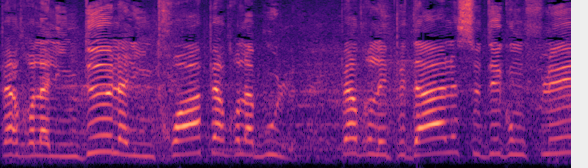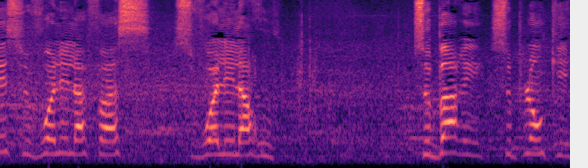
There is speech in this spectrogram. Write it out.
perdre la ligne 2, la ligne 3, perdre la boule, perdre les pédales, se dégonfler, se voiler la face, se voiler la roue, se barrer, se planquer,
